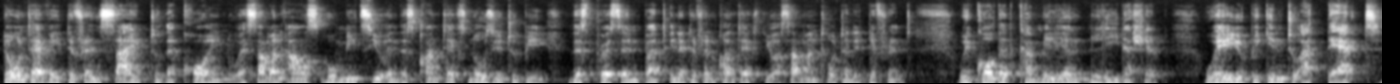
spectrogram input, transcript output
Don't have a different side to the coin where someone else who meets you in this context knows you to be this person, but in a different context, you are someone totally different. We call that chameleon leadership, where you begin to adapt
